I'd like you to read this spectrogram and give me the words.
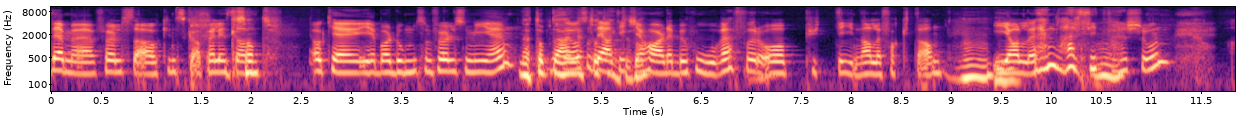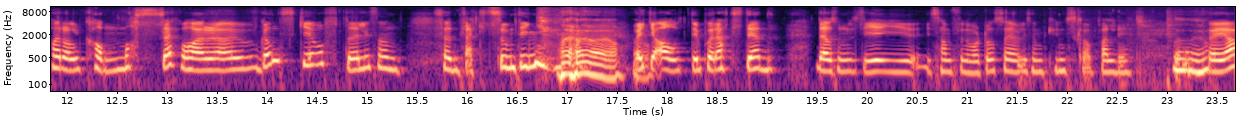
det med følelser og kunnskap. er litt sånn. OK, jeg er bare dum som føler så mye. Nettopp. Det Det er er lett også å det at jeg ikke sånn. har det behovet for å putte inn alle faktaene Mm, i alle enhver situasjon. Harald kan masse og har eh, ganske ofte litt sånn fun facts om ting. Ja, ja, ja. Og ikke alltid på rett sted. Det er jo som du sier, i, i samfunnet vårt også er jo liksom kunnskap veldig opphøya.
